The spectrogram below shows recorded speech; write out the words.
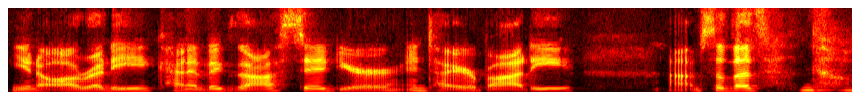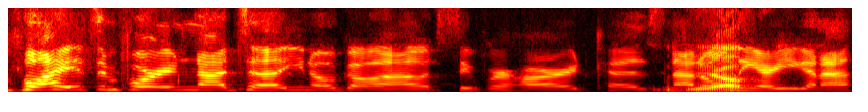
you know, already kind of exhausted your entire body. Um, so that's why it's important not to, you know, go out super hard because not only are you gonna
